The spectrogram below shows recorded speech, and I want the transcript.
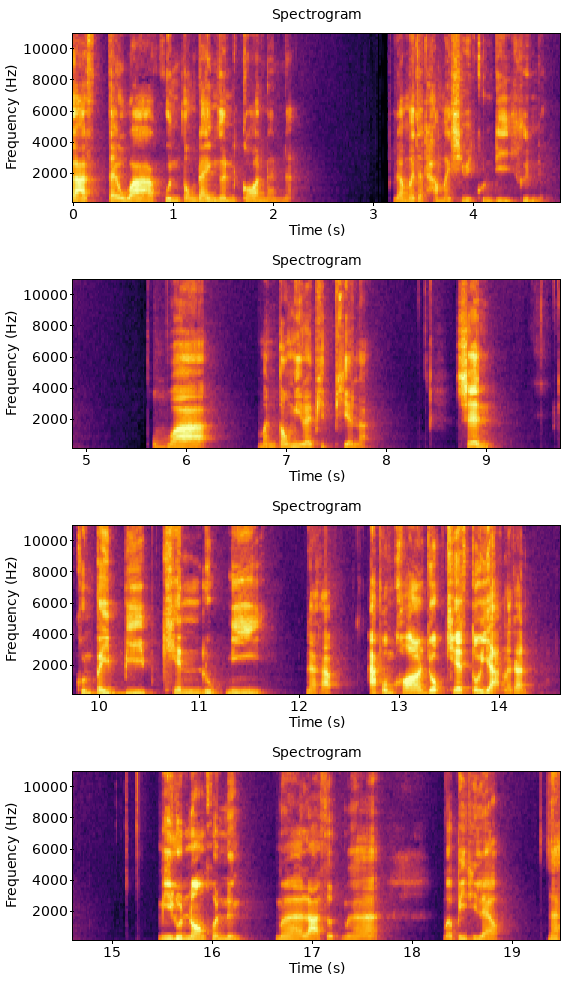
กัสแต่ว่าคุณต้องได้เงินก้อนนั้นน่ะ แล้วมันจะทำให้ชีวิตคุณดีขึ้นเนี่ยผมว่ามันต้องมีอะไรผิดเพี้ยนละเช่น คุณไปบีบเค้นลูกหนี้นะครับอะผมขอยกเคสตัวอย่างแล้วกัน มีรุ่นน้องคนหนึ่งเมื่อล่าสุดเมื่อเมื่อปีที่แล้วนะ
